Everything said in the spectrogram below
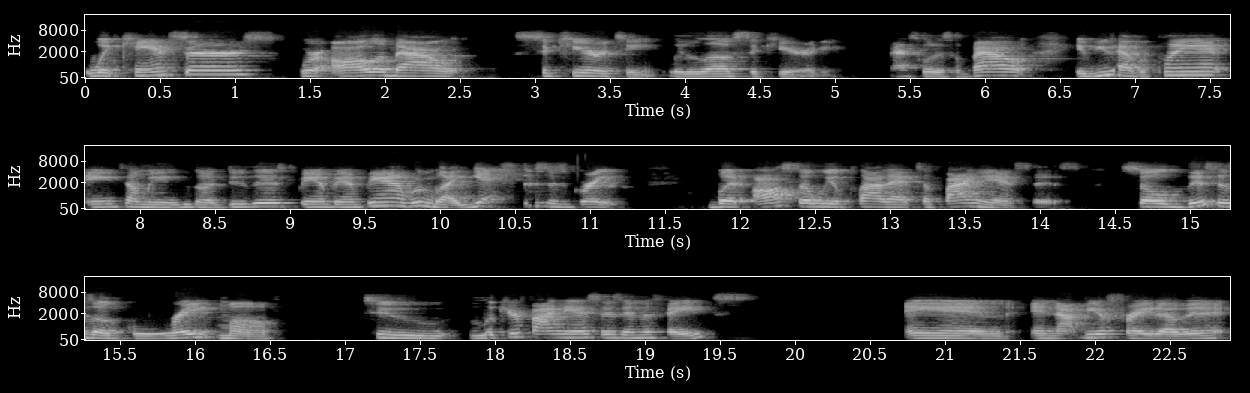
with cancers, we're all about security. We love security. That's what it's about. If you have a plan and you tell me you're gonna do this, bam, bam, bam, we're like, yes, this is great. But also we apply that to finances. So this is a great month to look your finances in the face and and not be afraid of it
